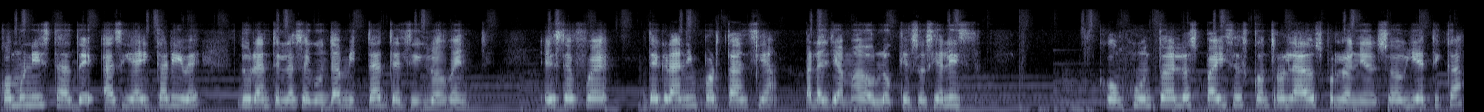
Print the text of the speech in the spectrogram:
comunistas de Asia y Caribe durante la segunda mitad del siglo XX. Este fue de gran importancia para el llamado bloque socialista, conjunto de los países controlados por la Unión Soviética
